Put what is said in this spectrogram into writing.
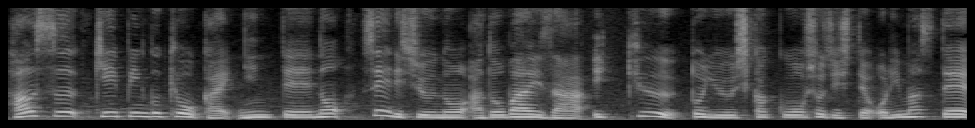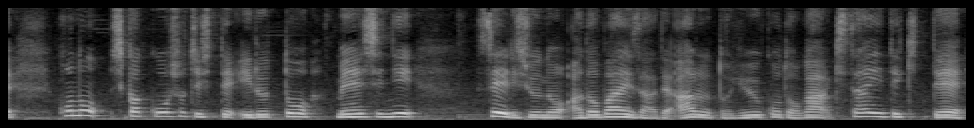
ハウスキーピング協会認定の整理収納アドバイザー1級という資格を所持しておりまして、この資格を所持していると名刺に整理収納アドバイザーであるということが記載できて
